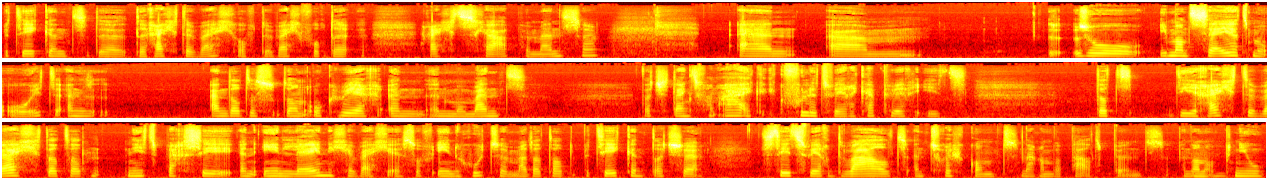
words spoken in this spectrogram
betekent de, de rechte weg of de weg voor de rechtschapen mensen. En um, zo, iemand zei het me ooit. En, en dat is dan ook weer een, een moment dat je denkt van, ah, ik, ik voel het weer, ik heb weer iets. Dat die rechte weg, dat dat niet per se een eenlijnige weg is of één route, maar dat dat betekent dat je steeds weer dwaalt en terugkomt naar een bepaald punt. En dan mhm. opnieuw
